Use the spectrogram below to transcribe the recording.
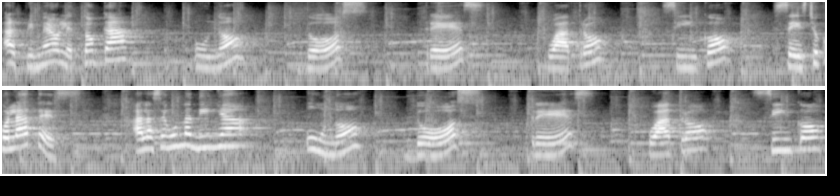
al primero le toca 1, 2, 3, 4, 5, 6 chocolates. A la segunda niña 1, 2, 3, 4, 5,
